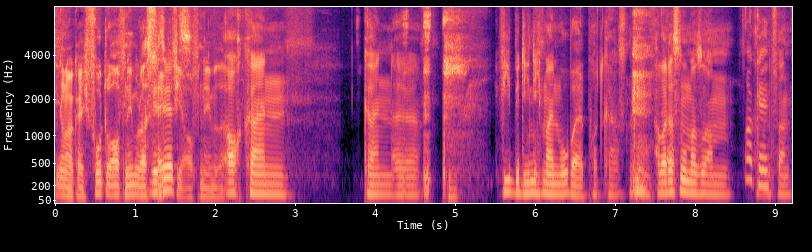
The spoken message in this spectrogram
Genau, kann ich Foto aufnehmen oder Selfie jetzt aufnehmen. so. auch kein, kein, äh, wie bediene ich meinen Mobile-Podcast, ne? aber das nur mal so am Okay. Anfang.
